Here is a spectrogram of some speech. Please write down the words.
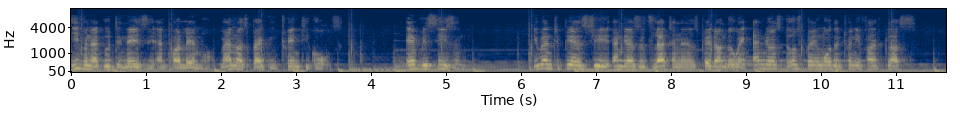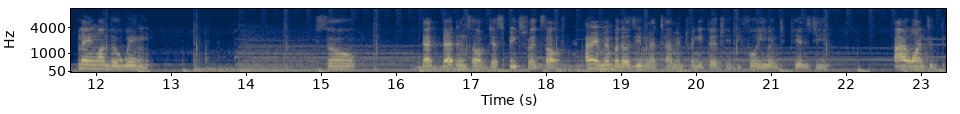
Even at Udinese and Palermo, man was bagging 20 goals every season. He went to PSG and he was with Zlatan and he was played on the wing and he was still scoring more than 25 plus, playing on the wing. So that that in itself just speaks for itself. I remember there was even a time in 2013 before he went to PSG I wanted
